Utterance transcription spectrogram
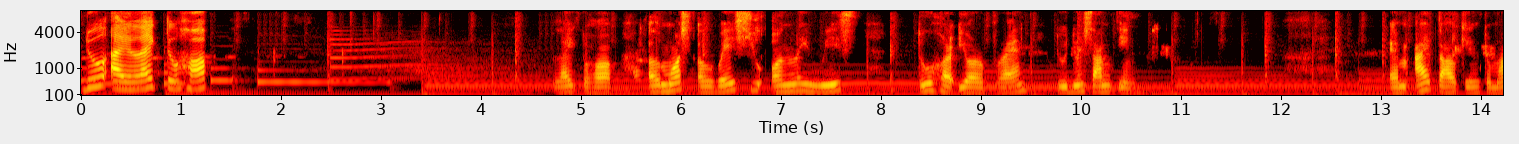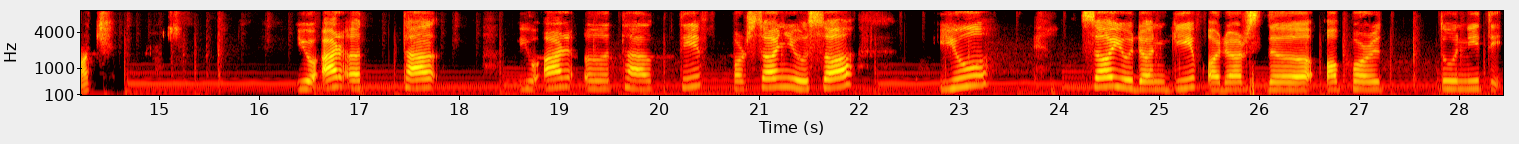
Do I like to hop? Like to hope. Almost always you only wish to hurt your friend to do something. Am I talking too much? You are a tal you are a talkative person you so you so you don't give others the opportunity.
